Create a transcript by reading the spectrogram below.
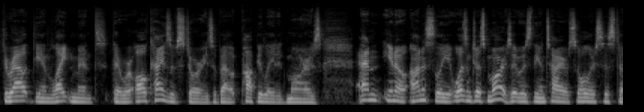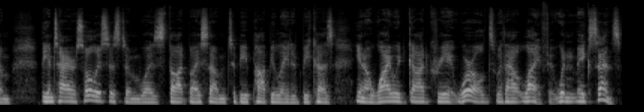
throughout the Enlightenment, there were all kinds of stories about populated Mars. And, you know, honestly, it wasn't just Mars, it was the entire solar system. The entire solar system was thought by some to be populated because, you know, why would God create worlds without life? It wouldn't make sense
